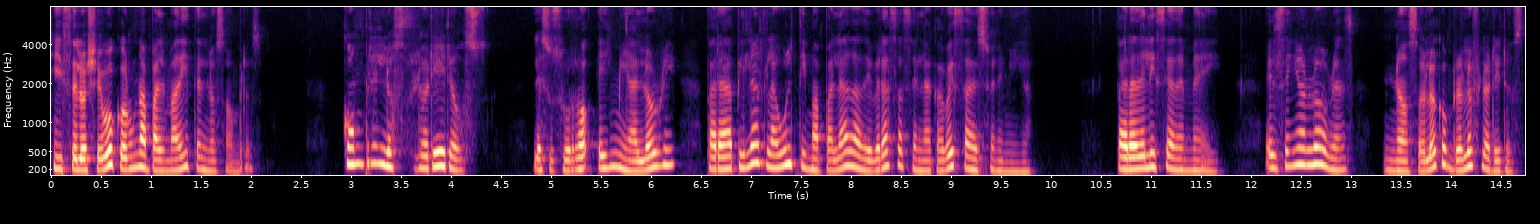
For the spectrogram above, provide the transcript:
Y se lo llevó con una palmadita en los hombros. Compren los floreros, le susurró Amy a Lori para apilar la última palada de brasas en la cabeza de su enemiga. Para delicia de May, el señor Lawrence no solo compró los floreros,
